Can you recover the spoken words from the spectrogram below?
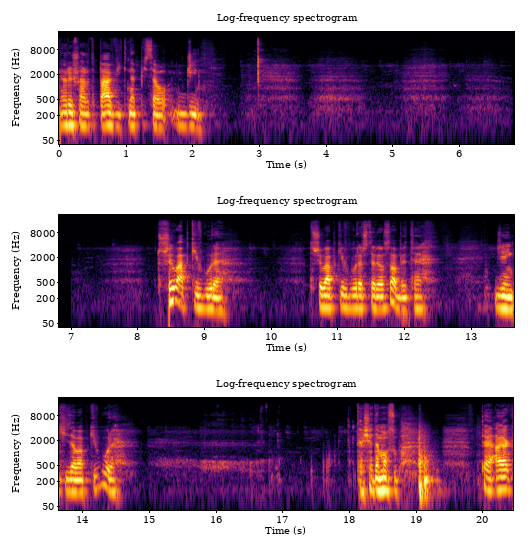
Ryszard Pawik napisał G. Trzy łapki w górę. Trzy łapki w górę, cztery osoby. Te dzięki za łapki w górę. Te siedem osób. Te, a jak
